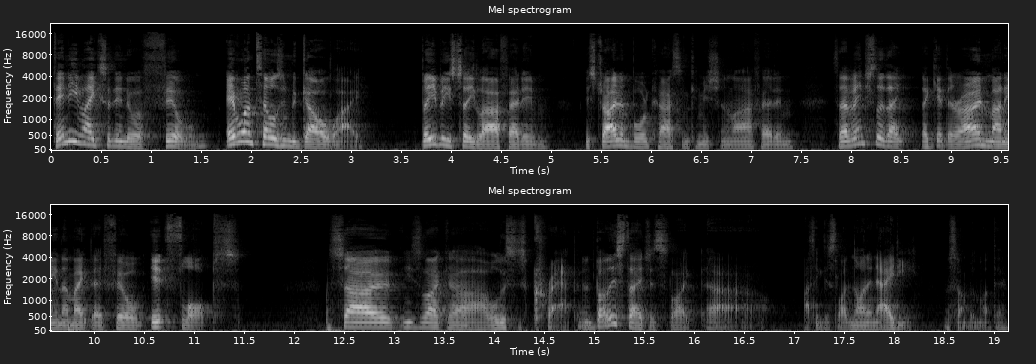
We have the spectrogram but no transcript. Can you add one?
Then he makes it into a film. Everyone tells him to go away. BBC laugh at him. The Australian Broadcasting Commission laugh at him. So eventually they, they get their own money and they make their film. It flops. So he's like, oh, well, this is crap. And by this stage, it's like, uh, I think it's like 1980 or something like that.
